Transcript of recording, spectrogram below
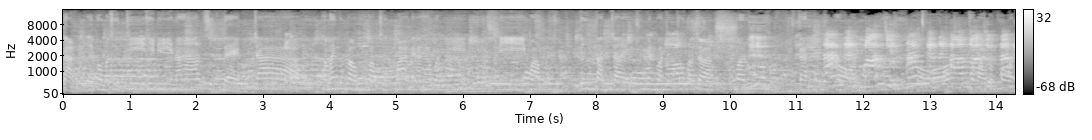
หนักเลยพอมาถึงที่ที่นี่นะคะสุดแดดจ้าทำให้พวกเรามีความสุขมากเลยนะคะ วันนี้มีความตื้นตันใจซึ่งเป็นวันที่พวกเราจะมาร่วม กันก่อนขอถวายพระพร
